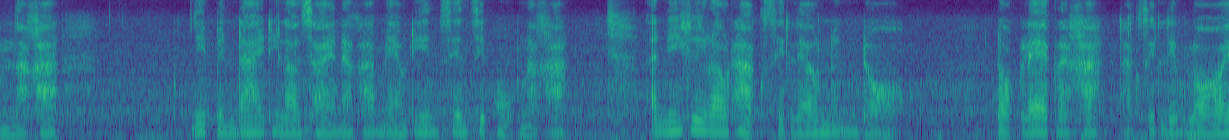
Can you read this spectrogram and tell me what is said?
ำนะคะ นี่เป็นได้ที่เราใช้นะคะ แมวดินเส้น 16 นะคะ อันนี้คือเราถักเสร็จแล้วหนึ่งดอก ดอกแรกนะคะ ถักเสร็จเรียบร้อย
